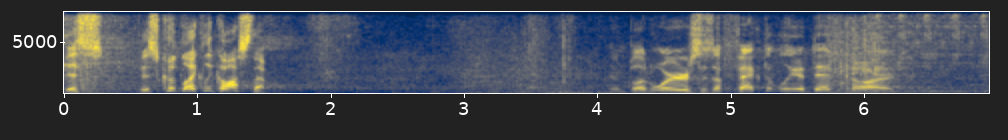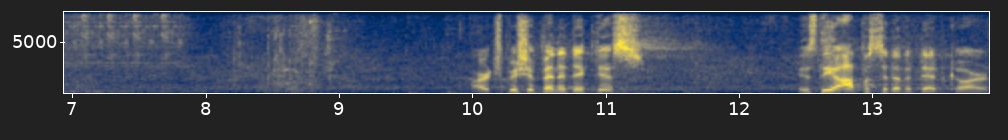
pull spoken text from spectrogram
this this could likely cost them. And Blood Warriors is effectively a dead card. Archbishop Benedictus is the opposite of a dead card.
